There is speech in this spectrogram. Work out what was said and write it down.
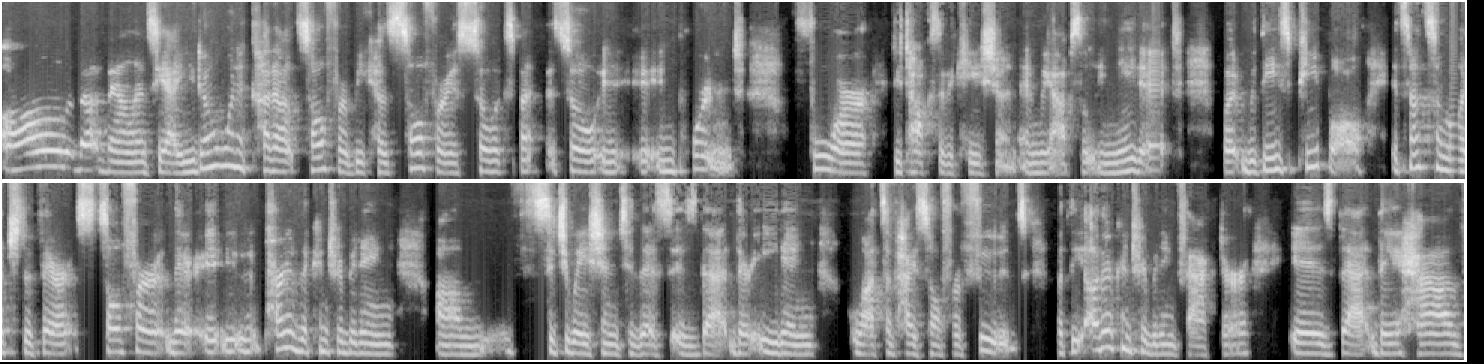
All about balance. Yeah, you don't want to cut out sulfur because sulfur is so exp- so I- important for detoxification and we absolutely need it. But with these people it's not so much that they're sulfur they're it, part of the contributing um, situation to this is that they're eating lots of high sulfur foods. But the other contributing factor is that they have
